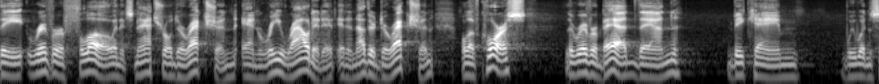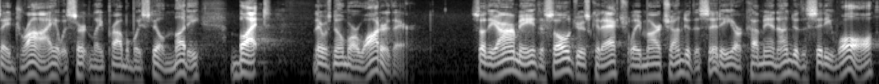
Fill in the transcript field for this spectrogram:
the river flow in its natural direction and rerouted it in another direction, well, of course, the riverbed then became, we wouldn't say dry, it was certainly probably still muddy, but there was no more water there. So the army, the soldiers could actually march under the city or come in under the city wall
